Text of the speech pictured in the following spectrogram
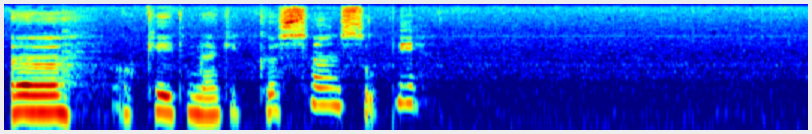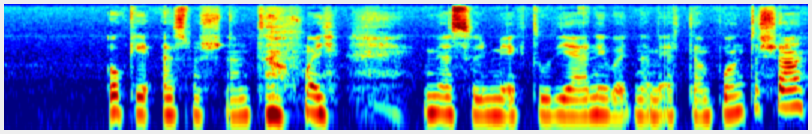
Ö, oké, itt mindenki köszön, szupi. Oké, ezt most nem tudom, hogy mi az, hogy még tud járni, vagy nem értem pontosan.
